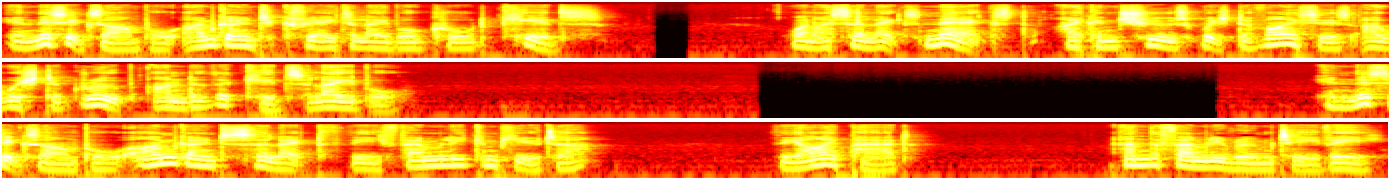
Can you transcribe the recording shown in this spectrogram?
in this example, I'm going to create a label called Kids. When I select Next, I can choose which devices I wish to group under the Kids label. In this example, I'm going to select the family computer, the iPad, and the family room TV.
